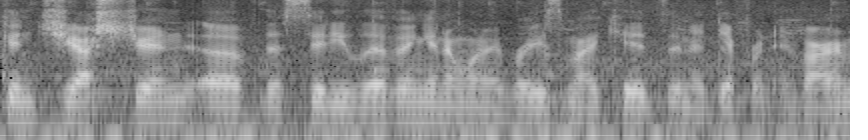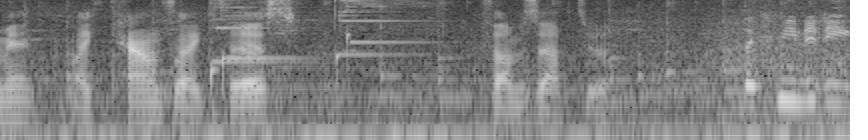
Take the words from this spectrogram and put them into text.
congestion of the city living, and I want to raise my kids in a different environment, like towns like this, thumbs up to it. The community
